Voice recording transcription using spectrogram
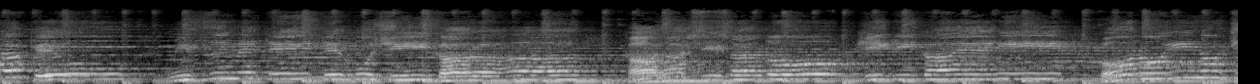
だけを見つめていてほしいから悲しさと引き換えにこの命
